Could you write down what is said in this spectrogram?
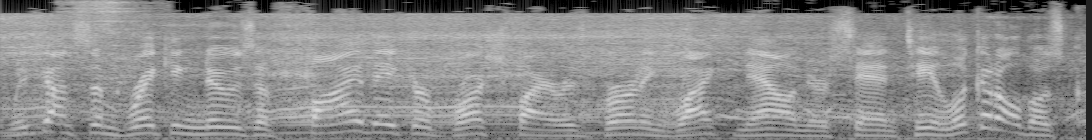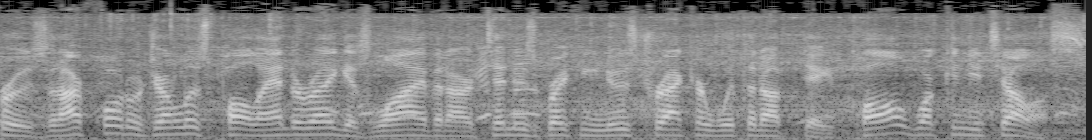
right, we've got some breaking news. A five-acre brush fire is burning right now near Santee. Look at all those crews. And our photojournalist, Paul Anderegg, is live in our 10 News Breaking News Tracker with an update. Paul, what can you tell us?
